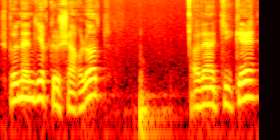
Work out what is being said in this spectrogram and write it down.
Je peux même dire que Charlotte avait un ticket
